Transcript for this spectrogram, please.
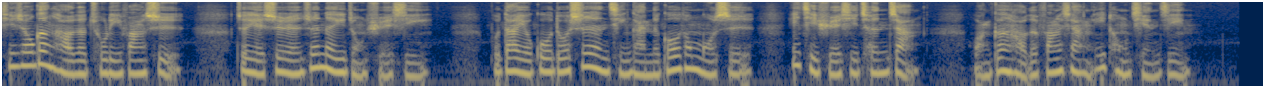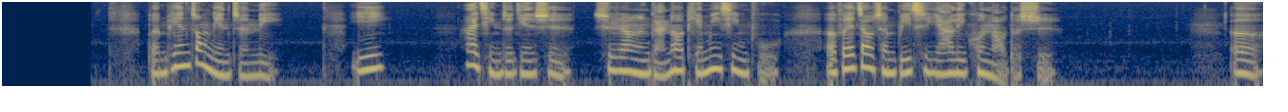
吸收更好的处理方式，这也是人生的一种学习。不带有过多私人情感的沟通模式，一起学习成长，往更好的方向一同前进。本篇重点整理：一、爱情这件事是让人感到甜蜜幸福，而非造成彼此压力困扰的事。二、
